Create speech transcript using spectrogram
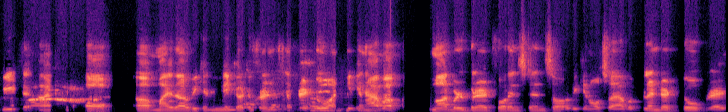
wheat and maida. We can make a different separate dough, and we can have a marbled bread, for instance, or we can also have a blended dough bread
